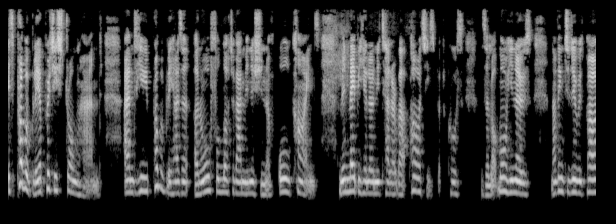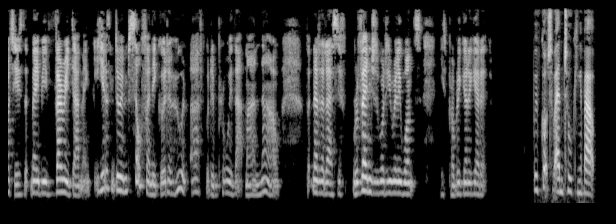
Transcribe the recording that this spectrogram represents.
It's probably a pretty strong hand, and he probably has a, an awful lot of ammunition of all kinds. I mean, maybe he'll only tell her about parties, but of course, there's a lot more he knows, nothing to do with parties that may be very damning. He doesn't do himself any good. Who on earth would employ that man now? But nevertheless, if revenge is what he really wants, he's probably going to get it. We've got to end talking about,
